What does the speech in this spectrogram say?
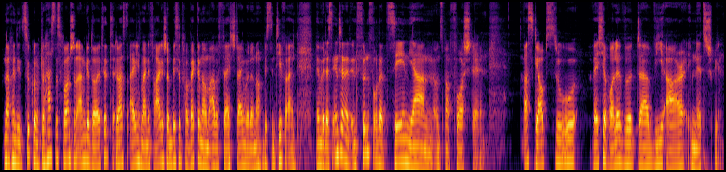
noch in die Zukunft. Du hast es vorhin schon angedeutet. Du hast eigentlich meine Frage schon ein bisschen vorweggenommen, aber vielleicht steigen wir da noch ein bisschen tiefer ein. Wenn wir das Internet in fünf oder zehn Jahren uns mal vorstellen, was glaubst du, welche Rolle wird da VR im Netz spielen?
